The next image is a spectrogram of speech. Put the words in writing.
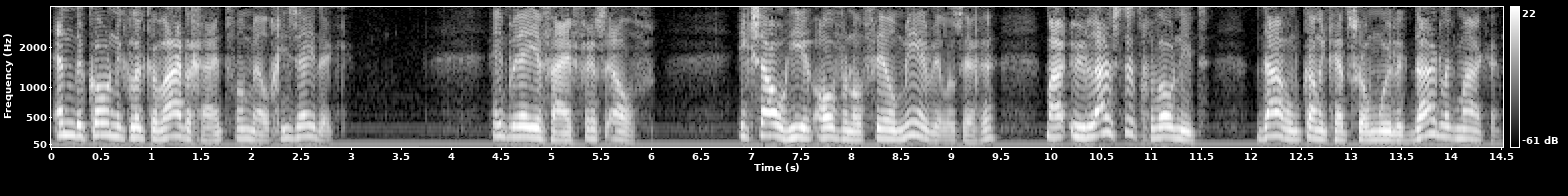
en de koninklijke waardigheid van Melchizedek. Hebreeën 5, vers 11. Ik zou hierover nog veel meer willen zeggen, maar u luistert gewoon niet. Daarom kan ik het zo moeilijk duidelijk maken.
